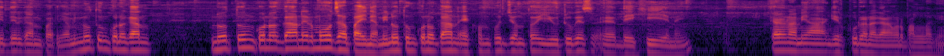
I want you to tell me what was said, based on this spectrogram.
এদের গান পারি। আমি নতুন কোনো গান, নতুন কোনো গানের মজা পাই না। আমি নতুন কোনো গান এখন পর্যন্ত ইউটিউবে দেখিয়ে নেই। কারণ আমি আগের পুরানো গান আমার ভালো লাগে।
